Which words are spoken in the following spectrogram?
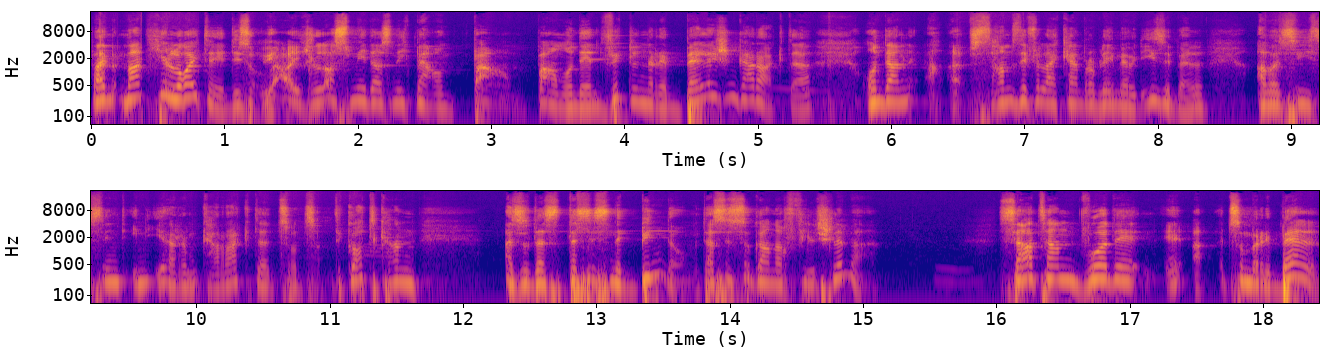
Weil manche Leute, die so, ja, ich lasse mir das nicht mehr und bam, bam, und entwickeln einen rebellischen Charakter und dann äh, haben sie vielleicht kein Problem mehr mit Isabel, aber sie sind in ihrem Charakter, Gott kann, also das, das ist eine Bindung, das ist sogar noch viel schlimmer. Satan wurde äh, zum Rebell,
